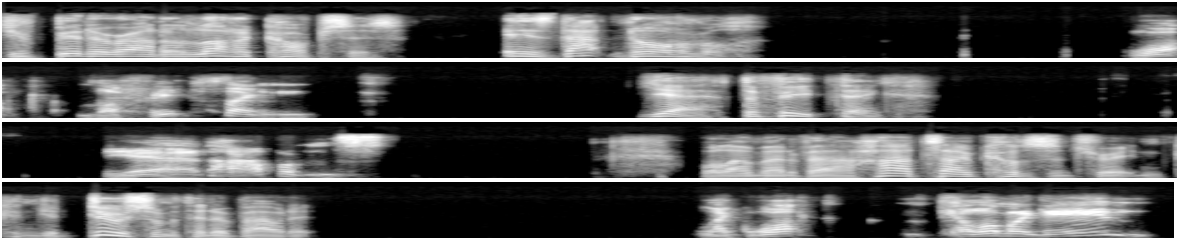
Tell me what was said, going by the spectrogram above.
You've been around a lot of corpses. Is that normal? What? The feet thing? Yeah, the feet thing. Yeah, it happens. Well, I'm having a hard time concentrating. Can you do something about it? Like what? Kill him again?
